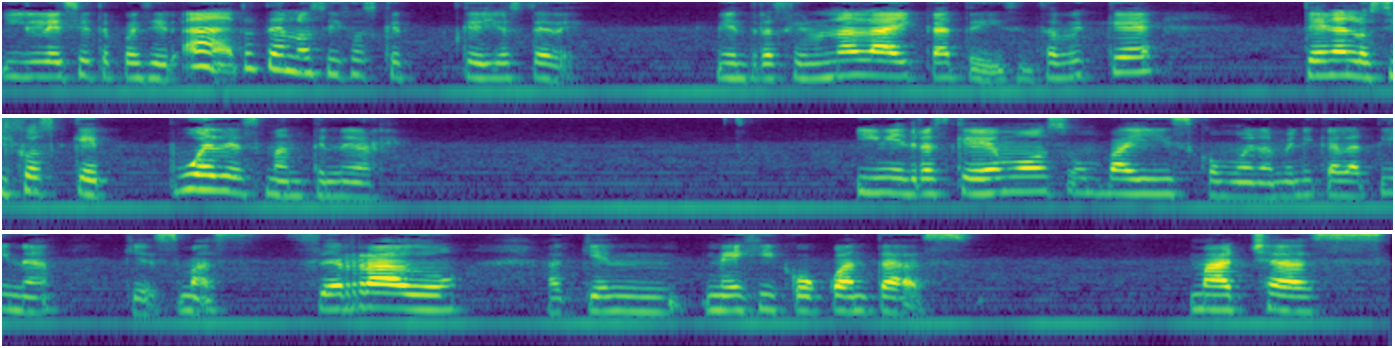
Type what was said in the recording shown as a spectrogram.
iglesia te puede decir, ah, tú ten los hijos que, que Dios te dé. Mientras que en una laica te dicen, ¿sabes qué? Ten los hijos que puedes mantener. Y mientras que vemos un país como en América Latina, que es más cerrado, aquí en México, cuántas marchas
